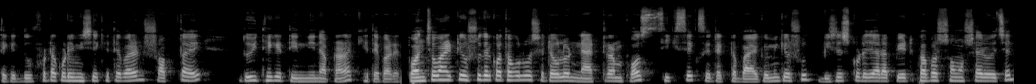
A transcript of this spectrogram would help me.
থেকে দু ফোঁটা করে মিশিয়ে খেতে পারেন। সপ্তাহে দুই থেকে তিন দিন আপনারা খেতে পারেন। পঞ্চম আরেকটি ওষুধের কথা বলব, সেটা হলো ন্যাট্রাম ফস সিক্স এক্স এটা একটা বায়োকেমিক ওষুধ। বিশেষ করে যারা পেট ভাবার সমস্যায় রয়েছেন,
